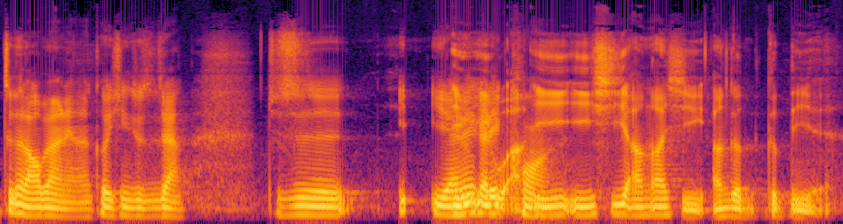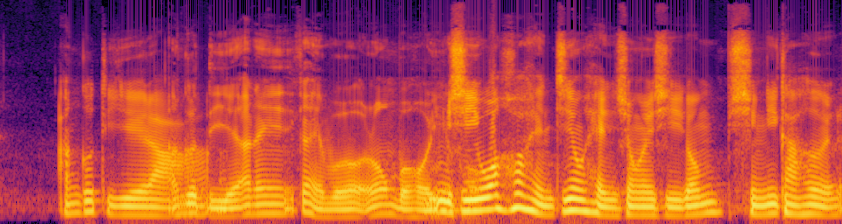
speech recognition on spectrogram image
这个老板娘的个性就是这样，就是也因为那个你看，伊伊西安还是安个个地的，安哥弟的啦，安哥弟的，安尼个也无拢无互伊。毋是我发现这种现象的是拢心理较好的人，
